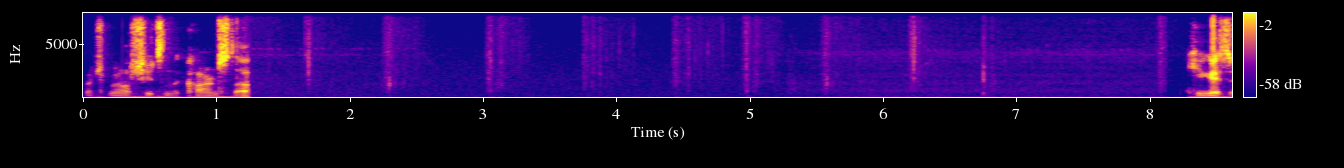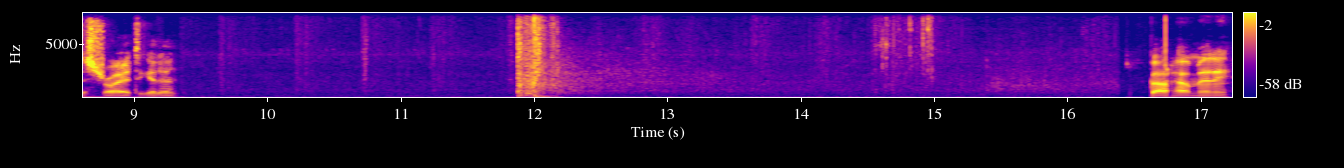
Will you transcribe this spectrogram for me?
Bunch of metal sheets in the car and stuff. Can you guys destroy it to get in? About how many?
